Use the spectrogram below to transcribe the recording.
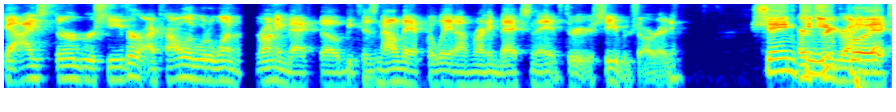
guy's third receiver. I probably would have went running back though, because now they have to wait on running backs and they have three receivers already. Shane, can you put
